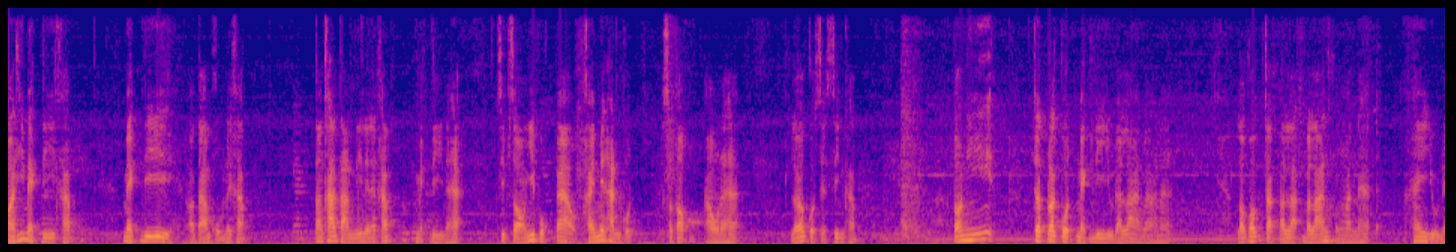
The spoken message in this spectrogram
มาที่ MACD ครับ MACD เอาตามผมเลยครับ ตั้งค่าตามนี้เลยนะครับ MACD นะฮะ 12 26 9 ใครไม่ทันกด stop เอานะฮะ แล้วก็กดเสร็จสิ้นครับ ตอนนี้ จะปรากฏ MACD อยู่ด้านล่างแล้วนะฮะเราก็จัดบาลานซ์ของมันนะฮะ ให้อยู่ใน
